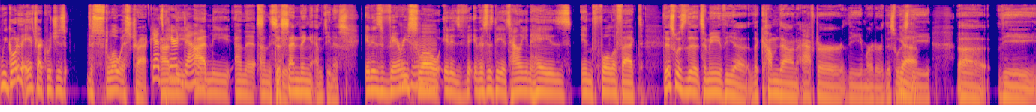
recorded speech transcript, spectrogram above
we go to the eighth track, which is the slowest track. Yeah, it's on pared the- down. on the on the on the CD. Descending emptiness. It is very Mhm. slow. It is. vi- This is the Italian haze in full effect. This was the to me the uh the come down after the murder. This was Yeah. the uh the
